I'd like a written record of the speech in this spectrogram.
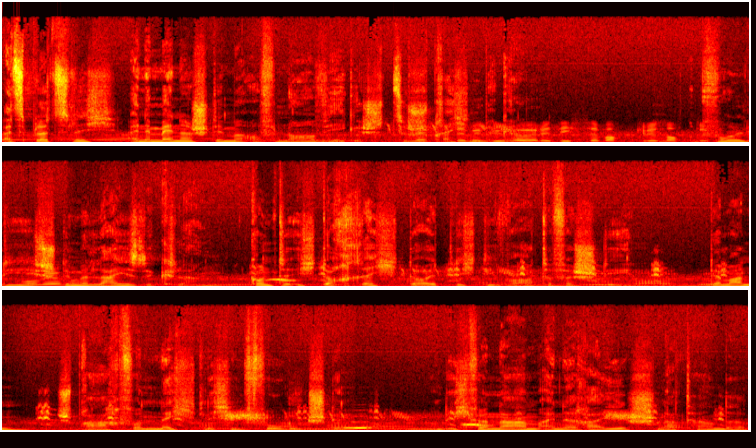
als plötzlich eine Männerstimme auf Norwegisch zu sprechen begann. Obwohl die Stimme leise klang, konnte ich doch recht deutlich die Worte verstehen. Der Mann sprach von nächtlichen Vogelstimmen und ich vernahm eine Reihe schnatternder,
